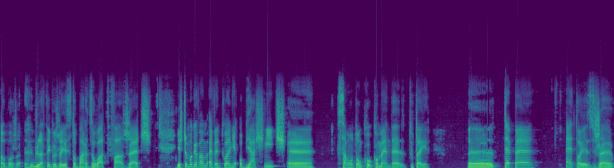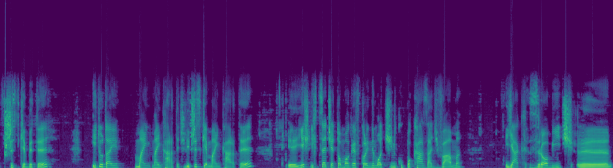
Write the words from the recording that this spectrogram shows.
O Boże, dlatego że jest to bardzo łatwa rzecz. Jeszcze mogę Wam ewentualnie objaśnić e, samą tą ko komendę tutaj. E, TP E to jest, że wszystkie byty. I tutaj mine, minecarty, czyli wszystkie minecarty. E, jeśli chcecie, to mogę w kolejnym odcinku pokazać Wam, jak zrobić, yy,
